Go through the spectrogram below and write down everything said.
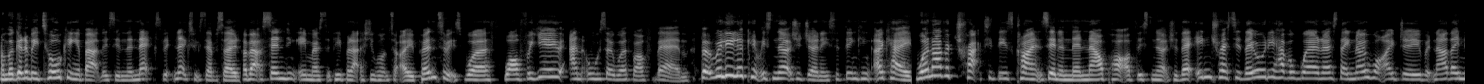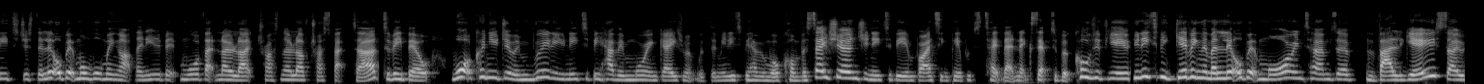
And we're going to be talking about this in the next next week's episode about sending emails that people actually want to open. So it's worthwhile for you and also also worthwhile for them. But really looking at this nurture journey. So thinking, okay, when I've attracted these clients in and they're now part of this nurture, they're interested, they already have awareness, they know what I do, but now they need to just a little bit more warming up. They need a bit more of that know like, trust, know love, trust factor to be built. What can you do? And really, you need to be having more engagement with them. You need to be having more conversations. You need to be inviting people to take that next step to book calls with you. You need to be giving them a little bit more in terms of value. So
